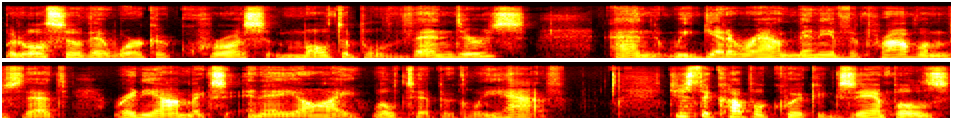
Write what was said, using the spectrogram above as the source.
but also that work across multiple vendors. And we get around many of the problems that radiomics and AI will typically have. Just a couple quick examples.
